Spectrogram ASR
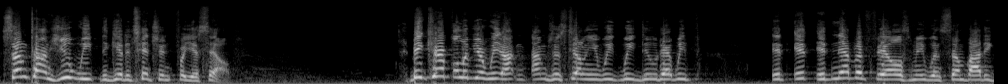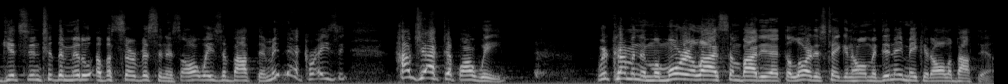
Sometimes you weep to get attention for yourself. Be careful of your weep. I'm just telling you, we, we do that. We it, it, it never fails me when somebody gets into the middle of a service and it's always about them. Isn't that crazy? How jacked up are we? We're coming to memorialize somebody that the Lord has taken home and then they make it all about them.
